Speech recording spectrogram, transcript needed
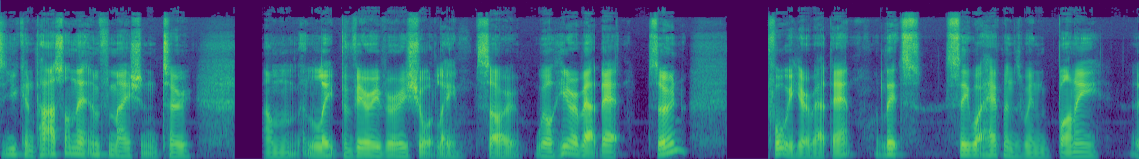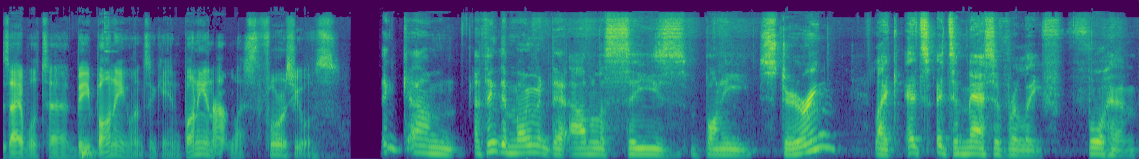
you can pass on that information to um, Leap very very shortly. So we'll hear about that soon. Before we hear about that, let's see what happens when Bonnie is able to be Bonnie once again. Bonnie and Armless, the floor is yours. I think um I think the moment that Armalus sees Bonnie stirring, like it's it's a massive relief for him,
